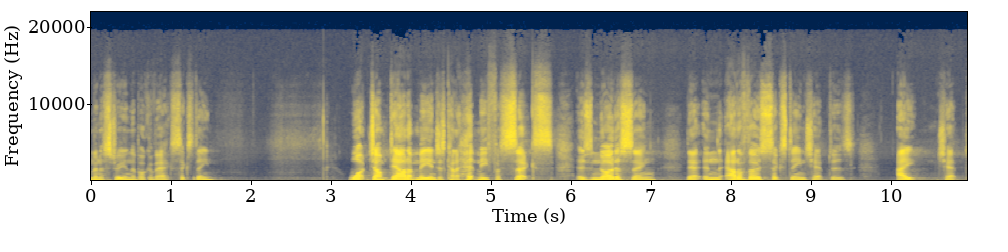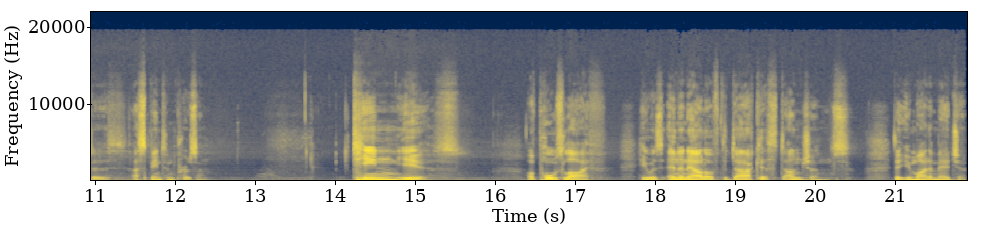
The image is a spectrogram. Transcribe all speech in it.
ministry in the book of Acts. 16. What jumped out at me and just kind of hit me for six is noticing that in, out of those 16 chapters, eight chapters are spent in prison. 10 years of Paul's life he was in and out of the darkest dungeons that you might imagine.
